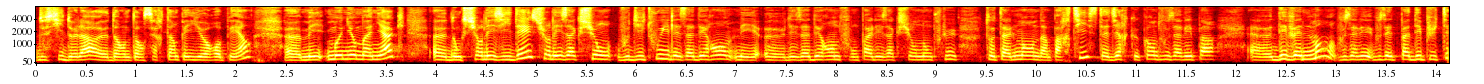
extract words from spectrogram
de ci, de là, dans, dans certains pays européens. Mais monomaniaque, donc sur les idées, sur les actions, vous dites oui, les adhérents, mais les adhérents ne font pas les actions non plus totalement d'un parti. C'est-à-dire que quand vous n'avez pas d'événements, vous n'êtes vous pas député,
